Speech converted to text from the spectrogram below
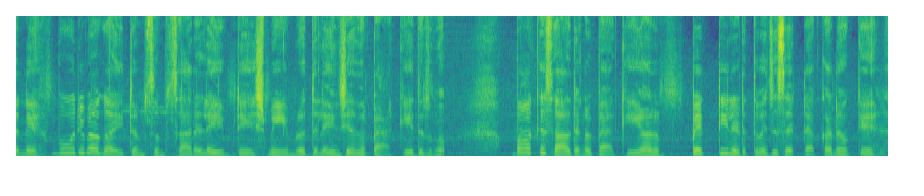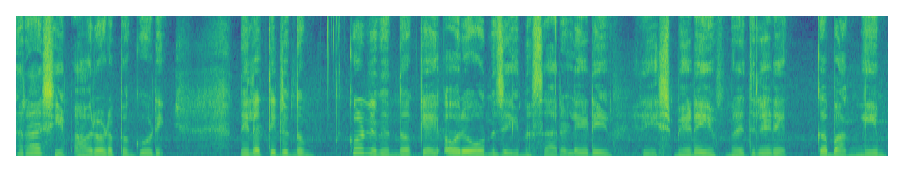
തന്നെ ഭൂരിഭാഗം ഐറ്റംസും സരളയും രേഷ്മയും മൃദുലയും ചേർന്ന് പാക്ക് ചെയ്തിരുന്നു. ബാക്കി സാധനങ്ങൾ പാക്ക് ചെയ്യാനും പെട്ടിയിലെടുത്ത് വെച്ച് സെറ്റാക്കാനും ഒക്കെ റാഷിയും അവരോടൊപ്പം കൂടി. നിലത്തിരുന്നും കുഞ്ഞു നിന്നൊക്കെ ഓരോന്ന് ചെയ്യുന്ന സരളയുടെയും രേഷ്മയുടെയും മൃദുലയുടെയും ഒക്കെ ഭംഗിയും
